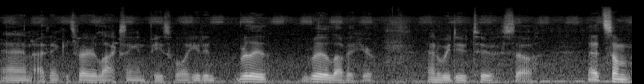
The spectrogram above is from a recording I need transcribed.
and I think it's very relaxing and peaceful. He did really, really love it here and we do too. So it's some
